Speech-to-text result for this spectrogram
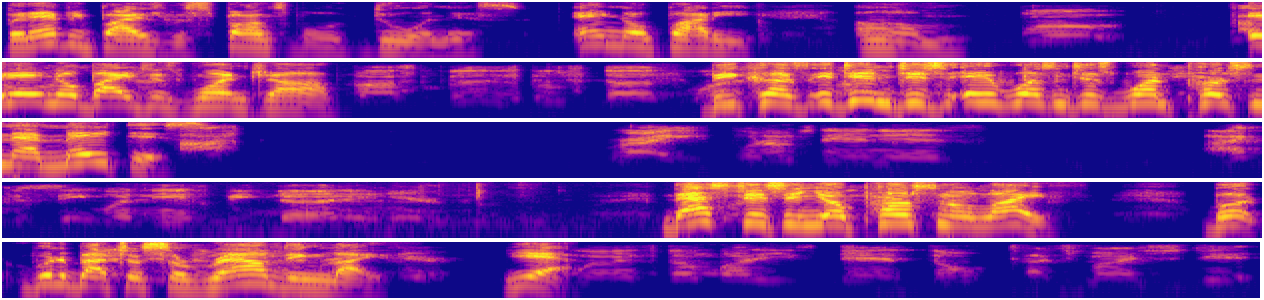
But everybody's responsible of doing this. Ain't nobody um well, it ain't nobody just one job. Because it didn't just it wasn't just one person that made this. right. What I'm saying is I can see what needs to be done in here. That's just in your personal life. But what about your surrounding life? Yeah. When somebody says don't touch my shit,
